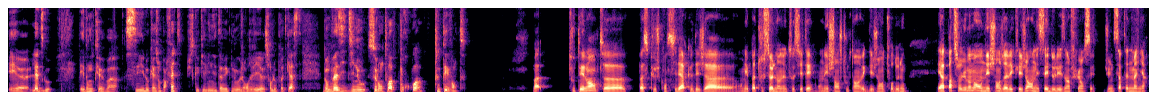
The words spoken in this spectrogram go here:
et euh, let's go. Et donc, bah, c'est l'occasion parfaite, puisque Kevin est avec nous aujourd'hui sur le podcast. Donc vas-y, dis-nous, selon toi, pourquoi tout est vente? Bah, Tout est vente parce que je considère que déjà, euh, on n'est pas tout seul dans notre société. On échange tout le temps avec des gens autour de nous. Et à partir du moment où on échange avec les gens, on essaye de les influencer d'une certaine manière,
